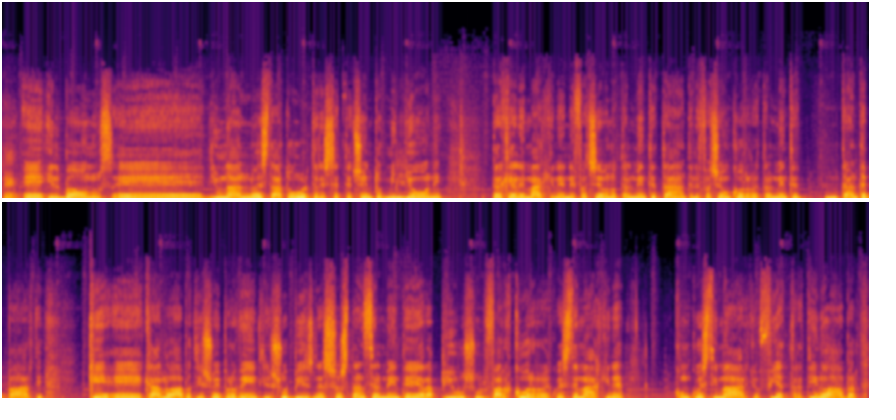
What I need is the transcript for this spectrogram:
Eh, il bonus eh, di un anno è stato oltre i 700 milioni perché le macchine ne facevano talmente tante, le facevano correre talmente in tante parti che eh, Carlo Abbott i suoi proventi, il suo business sostanzialmente era più sul far correre queste macchine con questi marchio Fiat-Abarth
